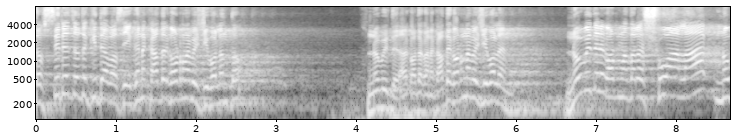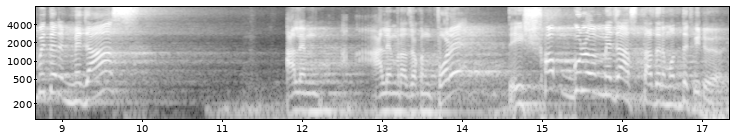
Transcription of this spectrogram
তফসিরের যত কিতাব আছে, এখানে কাদের ঘটনা বেশি বলেন তো? নবীদের, আর কথা কেন কাদের ঘটনা বেশি বলেন? নবীদের ঘটনা তাহলে সোয়া লাখ নবীদের মেজাজ আলেম, আলেমরা যখন পড়ে এই সবগুলো মেজাজ তাদের মধ্যে ফিট হয়ে হয়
